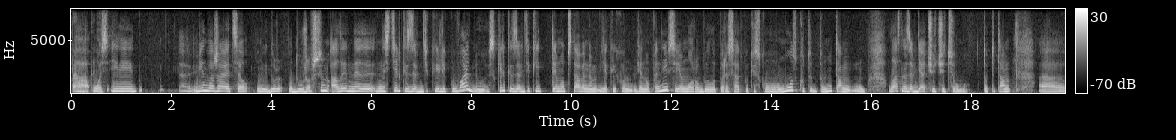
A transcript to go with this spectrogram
А, ось і він вважається одужавшим, але не, не стільки завдяки лікуванню, скільки завдяки тим обставинам, в яких він, він опинився. Йому робили пересадку кісткового мозку, тому там, ну, власне, завдячуючи цьому. Тобто там е,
